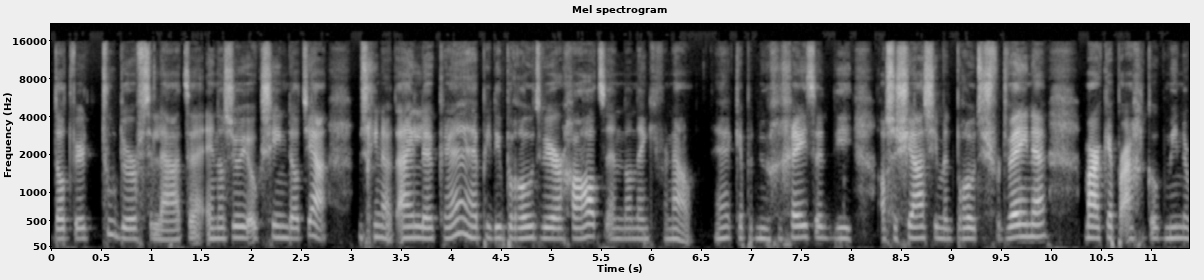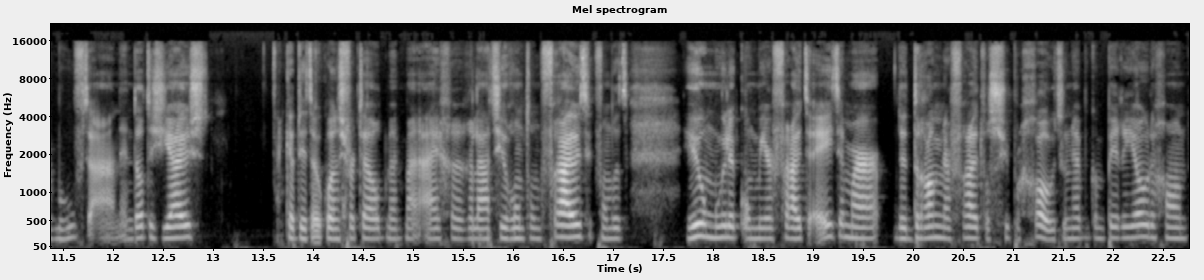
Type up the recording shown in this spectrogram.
dat weer toe durft te laten. En dan zul je ook zien dat, ja, misschien uiteindelijk hè, heb je die brood weer gehad. En dan denk je van, nou, hè, ik heb het nu gegeten. Die associatie met brood is verdwenen. Maar ik heb er eigenlijk ook minder behoefte aan. En dat is juist. Ik heb dit ook wel eens verteld met mijn eigen relatie rondom fruit. Ik vond het heel moeilijk om meer fruit te eten, maar de drang naar fruit was super groot. Toen heb ik een periode gewoon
